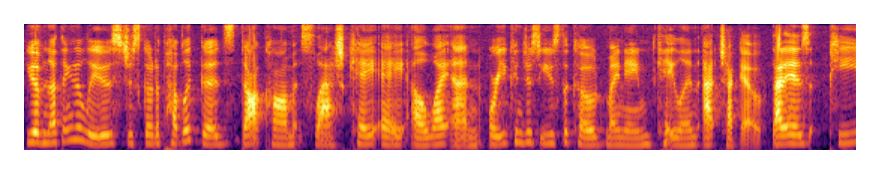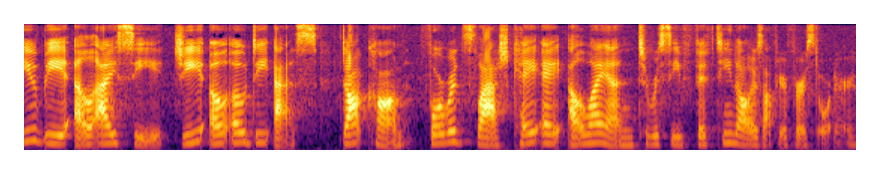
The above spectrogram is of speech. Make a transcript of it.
You have nothing to lose. Just go to publicgoods.com slash K-A-L-Y-N or you can just use the code my name Kalyn at checkout. That is P-U-B-L-I-C-G-O-O-D-S dot com forward slash K-A-L-Y-N to receive $15 off your first order.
